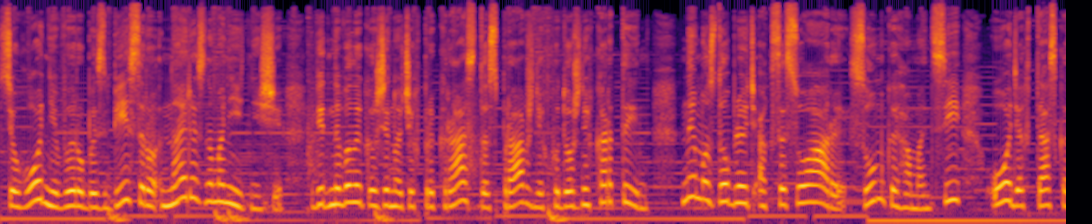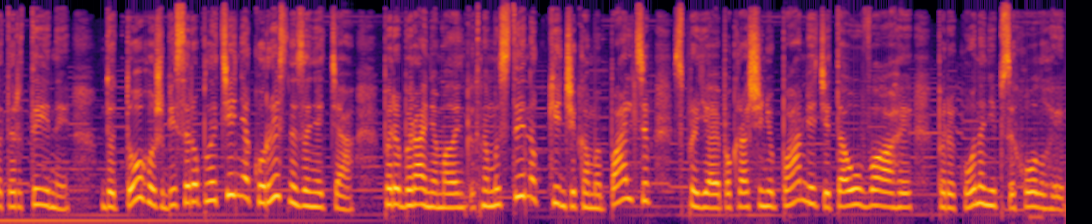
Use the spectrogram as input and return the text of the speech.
Сьогодні вироби з бісеру найрізноманітніші від невеликих жіночих прикрас до справжніх художніх картин. Ним оздоблюють аксесуари, сумки, гаманці, одяг та скатертини. До того ж, бісероплетіння корисне заняття. Перебирання маленьких намистинок кінчиками пальців сприяє покращенню пам'яті та уваги, переконані психологи.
